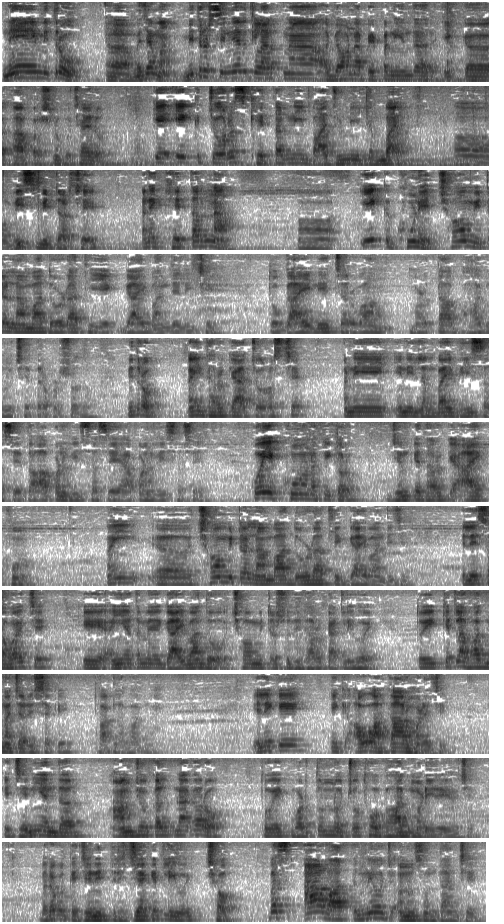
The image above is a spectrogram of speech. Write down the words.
ને મિત્રો મજામાં? મિત્રો સિનિયર ક્લાર્કના અગાઉના પેપરની અંદર એક આ પ્રશ્ન પૂછાયેલો કે એક ચોરસ ખેતરની બાજુની લંબાઈ વીસ મીટર છે અને ખેતરના એક ખૂણે છ મીટર લાંબા દોરડાથી એક ગાય બાંધેલી છે. તો ગાયને ચરવા મળતા ભાગનું ક્ષેત્રફળ શોધો. મિત્રો, અહીં ધારો કે આ ચોરસ છે અને એની લંબાઈ વીસ હશે, તો આ પણ વીસ હશે, આ પણ વીસ હશે. કોઈ એક ખૂણો નક્કી કરો. જેમ કે ધારો કે આ એક ખૂણો. અહીં છ મીટર લાંબા દોરડાથી ગાય બાંધી છે. એટલે સ્વાભાવિક છે કે અહીંયા તમે ગાય બાંધો, છ મીટર સુધી ધારો કે આટલી હોય, તો એ કેટલા ભાગમાં ચરી શકે? તો આટલા ભાગમાં. એટલે કે એક આવો આકાર મળે છે કે જેની અંદર આમ જો કલ્પના કરો, તો એક વર્તુળનો ચોથો ભાગ મળી રહ્યો છે. બરાબર? કે જેની ત્રિજ્યા કેટલી હોય? છ. બસ આ વાતનો જ અનુસંધાન છે.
